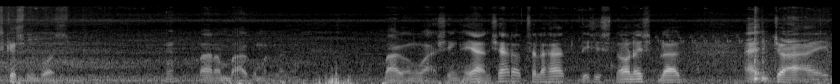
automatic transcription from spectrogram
Excuse me boss. Hmm, parang bago man lang. Bagong washing. Ayan shoutout sa lahat. This is Nono's vlog. And drive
